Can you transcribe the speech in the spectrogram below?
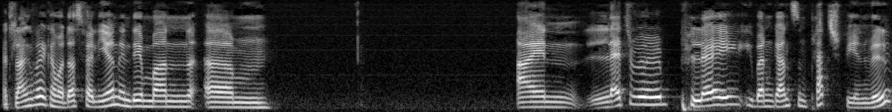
als Langenfeld kann man das verlieren, indem man ähm, ein Lateral Play über den ganzen Platz spielen will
